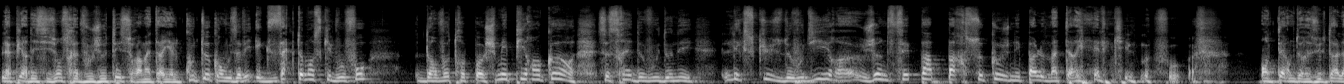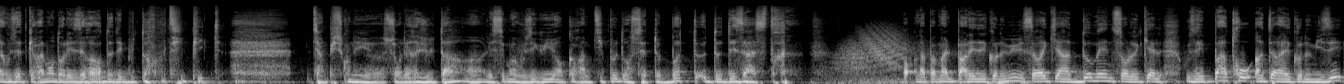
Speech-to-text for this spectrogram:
La pire décision serait de vous jeter sur un matériel coûteux quand vous avez exactement ce qu'il vous faut dans votre poche. Mais pire encore, ce serait de vous donner l'excuse de vous dire euh, je ne fais pas parce que je n'ai pas le matériel qu'il me faut. En termes de résultats, là, vous êtes carrément dans les erreurs de débutants typiques. Tiens, puisqu'on est euh, sur les résultats, hein, laissez-moi vous aiguiller encore un petit peu dans cette botte de désastre. on a pas mal parlé d'économie, mais c'est vrai qu'il y a un domaine sur lequel vous n'avez pas trop intérêt à économiser,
